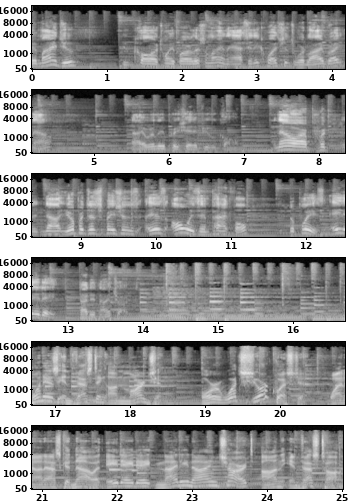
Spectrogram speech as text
remind you, you can call our 24-hour listen line and ask any questions. We're live right now. I really appreciate if you would call. And now our now your participation is always impactful. So please, 888-99 chart. What is investing on margin? Or what's your question? Why not ask it now at 888 99 Chart on Invest Talk?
